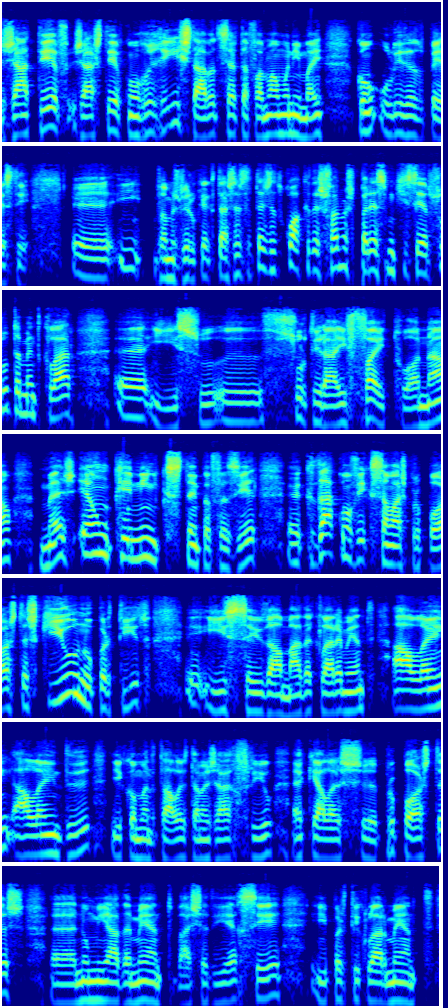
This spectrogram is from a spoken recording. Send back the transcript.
já teve, já esteve com o Rui Rio, estava de certa certa forma, há um ano e meio com o líder do PSD. Eh, e vamos ver o que é que está esta estratégia. De qualquer das formas, parece-me que isso é absolutamente claro eh, e isso eh, surtirá efeito ou não, mas é um caminho que se tem para fazer, que dá convicção às propostas, que une o partido, e isso saiu da Almada claramente, além, além de, e como a Natália também já referiu, aquelas propostas, nomeadamente baixa de IRC e particularmente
